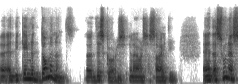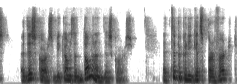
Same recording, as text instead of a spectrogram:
uh, it became the dominant uh, discourse in our society. And as soon as a discourse becomes the dominant discourse, it typically gets perverted.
